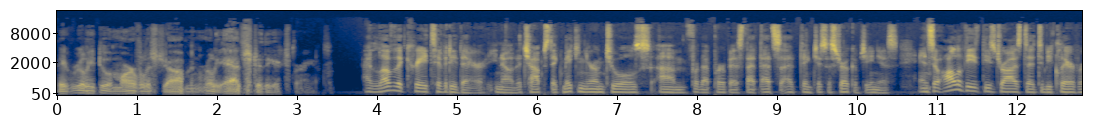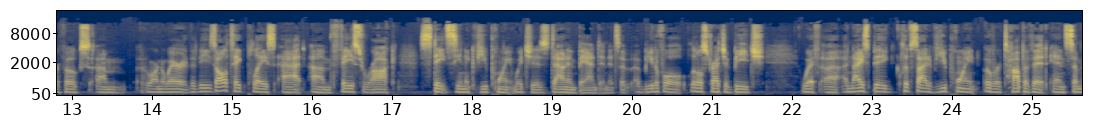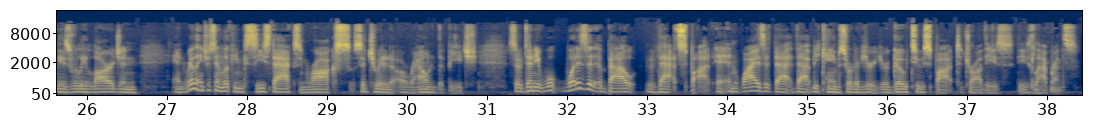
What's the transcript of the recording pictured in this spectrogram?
they really do a marvelous job and really adds to the experience. I love the creativity there. You know, the chopstick, making your own tools um, for that purpose. That that's I think just a stroke of genius. And so all of these these draws, to to be clear for folks um, who aren't aware, that these all take place at um, Face Rock State Scenic Viewpoint, which is down in Bandon. It's a, a beautiful little stretch of beach with a, a nice big cliffside viewpoint over top of it, and some of these really large and and really interesting looking sea stacks and rocks situated around the beach. So, Denny, what is it about that spot, and why is it that that became sort of your, your go to spot to draw these these labyrinths?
